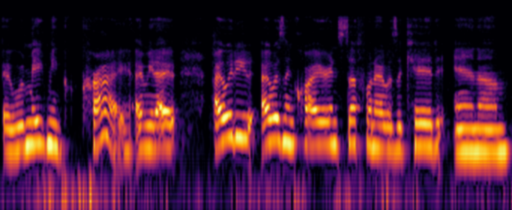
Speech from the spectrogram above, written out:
it would make me cry. I mean, I I would i was in choir and stuff when I was a kid, and um,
